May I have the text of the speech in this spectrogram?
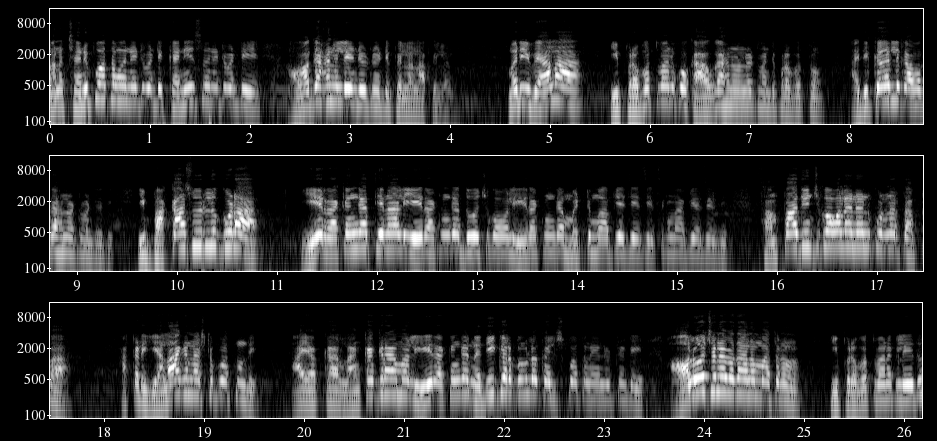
మనం చనిపోతాం అనేటువంటి కనీసమైనటువంటి అవగాహన లేనటువంటి పిల్లలు ఆ పిల్లలు. మరి ఈవేళ ఈ ప్రభుత్వానికి ఒక అవగాహన ఉన్నటువంటి ప్రభుత్వం అధికారులకు అవగాహన ఉన్నటువంటిది. ఈ బకాసూరులకు కూడా ఏ రకంగా తినాలి ఏ రకంగా దోచుకోవాలి ఏ రకంగా మట్టి మాఫియా చేసి ఇసుక మాఫియా చేసి సంపాదించుకోవాలని అనుకుంటున్నారు తప్ప అక్కడ ఎలాగ నష్టపోతుంది? ఆ యొక్క లంక గ్రామాలు ఏ రకంగా నదీ గర్భంలో కలిసిపోతున్నాయి అనేటువంటి ఆలోచన విధానం మాత్రం ఈ ప్రభుత్వానికి లేదు.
